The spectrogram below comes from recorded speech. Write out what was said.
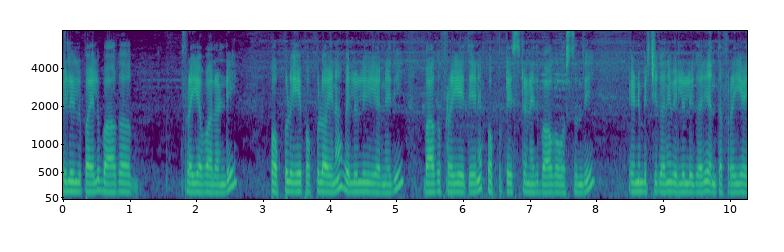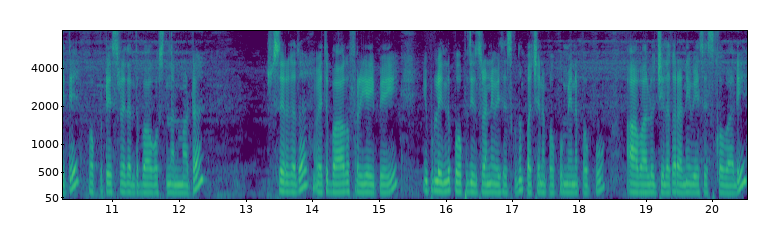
వెల్లుల్లిపాయలు బాగా ఫ్రై అవ్వాలండి. పప్పులు ఏ పప్పులో అయినా వెల్లుల్లి అనేది బాగా ఫ్రై అయితేనే పప్పు టేస్ట్ అనేది బాగా వస్తుంది. ఎండుమిర్చి కానీ వెల్లుల్లి కానీ అంత ఫ్రై అయితే పప్పు టేస్ట్ అనేది అంత బాగా వస్తుంది అనమాట చూసారు కదా? ఇవైతే బాగా ఫ్రై అయిపోయి ఇప్పుడు ఇందులో పప్పు దినుసులు అన్నీ వేసేసుకుందాం. పచ్చెనపప్పు మినపప్పు ఆవాలు జీలకర్ర అన్నీ వేసేసుకోవాలి.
